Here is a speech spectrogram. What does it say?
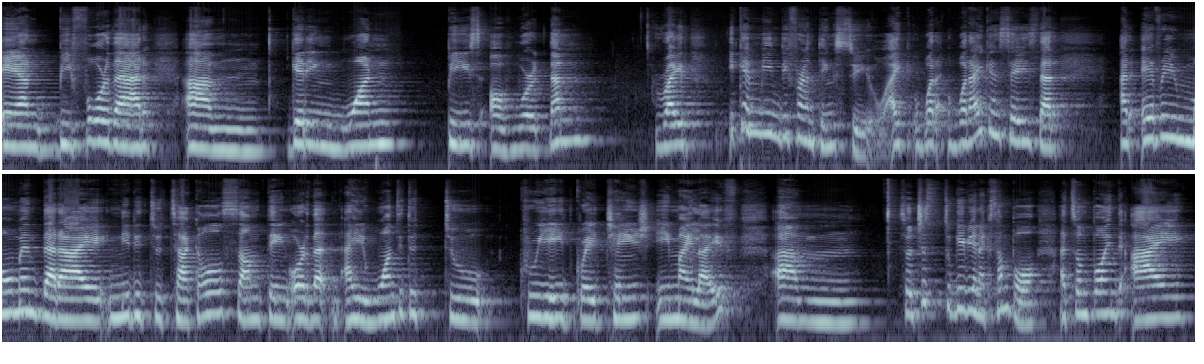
and before that um, getting one piece of work done right? It can mean different things to you. I, what, what i can say is that at every moment that i needed to tackle something or that i wanted to, to create great change in my life um, so just to give you an example at some point i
